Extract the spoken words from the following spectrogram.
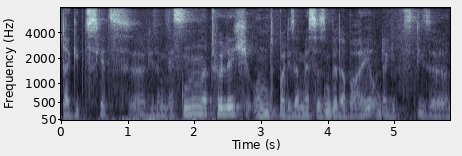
da gibt es jetzt äh, diese Messen natürlich und bei dieser Messe sind wir dabei und da gibt es diese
